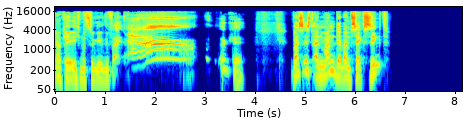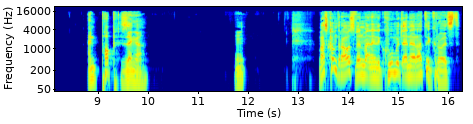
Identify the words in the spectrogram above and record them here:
Okay, ich muss zugeben, die Frage. Ah! Okay. Was ist ein Mann, der beim Sex singt? Ein Popsänger. Hm. Was kommt raus, wenn man eine Kuh mit einer Ratte kreuzt?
